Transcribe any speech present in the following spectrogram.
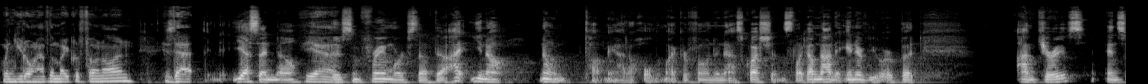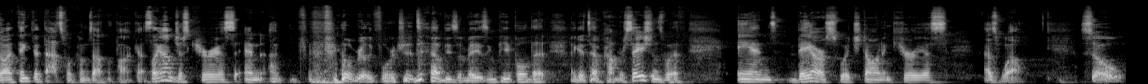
when you don't have the microphone on? Is that yes and no? Yeah, there's some framework stuff there. I, you know, no one taught me how to hold a microphone and ask questions. Like I'm not an interviewer, but I'm curious, and so I think that that's what comes out in the podcast. Like I'm just curious, and I feel really fortunate to have these amazing people that I get to have conversations with, and they are switched on and curious as well. So,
